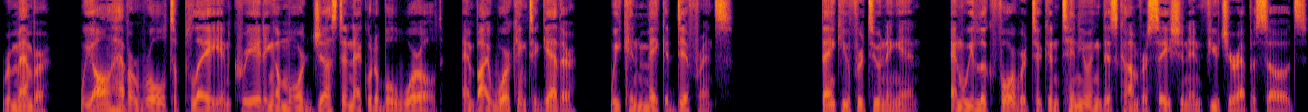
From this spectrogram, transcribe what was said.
Remember, we all have a role to play in creating a more just and equitable world, and by working together, we can make a difference. Thank you for tuning in, and we look forward to continuing this conversation in future episodes.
